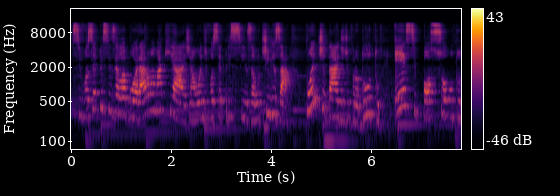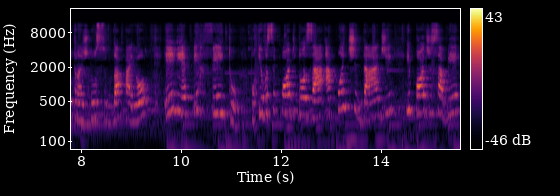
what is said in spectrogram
se você precisa elaborar uma maquiagem onde você precisa utilizar quantidade de produto, esse pó solto translúcido da Paiô, ele é perfeito, porque você pode dosar a quantidade e pode saber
